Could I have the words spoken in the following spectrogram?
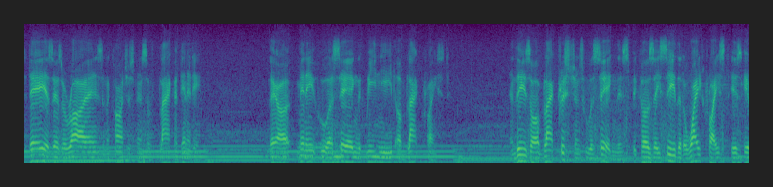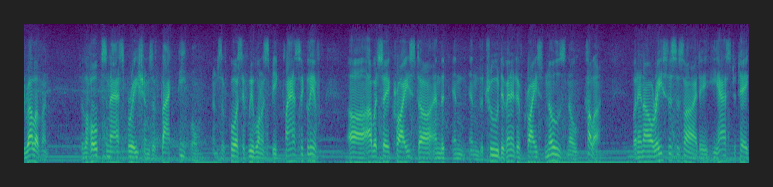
Today, as there's a rise in the consciousness of black identity, there are many who are saying that we need a black Christ. And these are black Christians who are saying this because they see that a white Christ is irrelevant to the hopes and aspirations of black people. And of course, if we want to speak classically, if, uh, I would say Christ uh, and, the, and, and the true divinitive Christ knows no color. But in our racist society, he has to take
